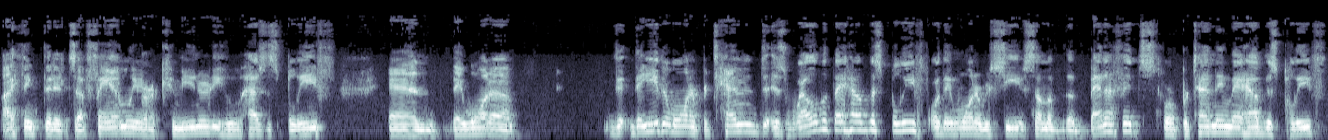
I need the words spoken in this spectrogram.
I think that it's a family or a community who has this belief, and they want to. They either want to pretend as well that they have this belief, or they want to receive some of the benefits for pretending they have this belief,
